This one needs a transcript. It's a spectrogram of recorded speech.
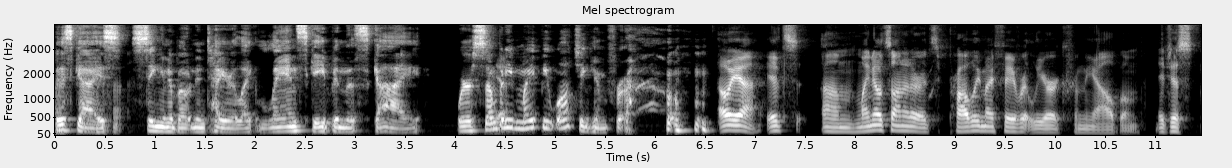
this guy's singing about an entire like landscape in the sky where somebody yeah. might be watching him from. oh yeah, it's um my notes on it are it's probably my favorite lyric from the album. It just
